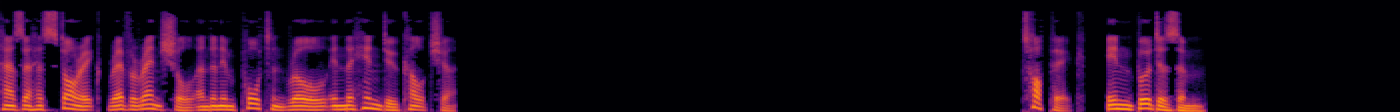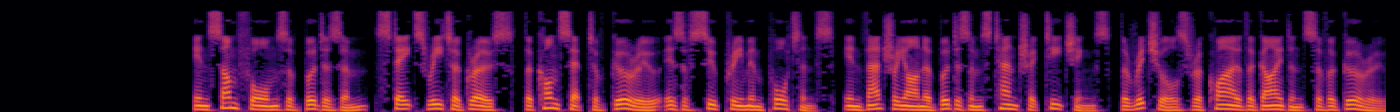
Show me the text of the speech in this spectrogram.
has a historic, reverential and an important role in the Hindu culture. In Buddhism In some forms of Buddhism, states Rita Gross, the concept of guru is of supreme importance. In Vajrayana Buddhism's tantric teachings, the rituals require the guidance of a guru.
